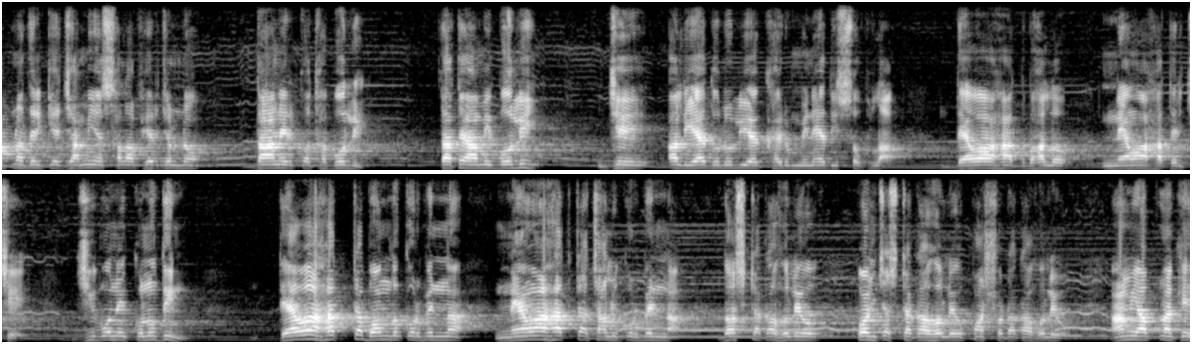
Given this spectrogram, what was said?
আপনাদেরকে জামিয়া সালাফের জন্য দানের কথা বলি। তাতে আমি বলি যে আলিয়াদুলিয়া খায়রুম মিনাদি সফলা, দেওয়া হাত ভালো, নেওয়া হাতের চেয়ে। জীবনে কোনোদিন দেওয়া হাতটা বন্ধ করবেন না, নেওয়া হাতটা চালু করবেন না। দশ টাকা হলেও পঞ্চাশ টাকা হলেও, পাঁচশো টাকা হলেও আমি আপনাকে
